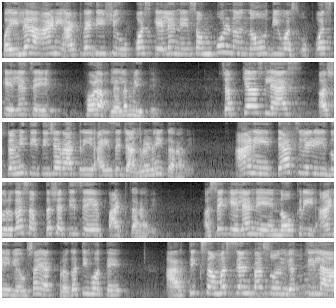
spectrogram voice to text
पहिल्या आणि आठव्या दिवशी उपवास केल्याने संपूर्ण नऊ दिवस उपवास केल्याचे फळ आपल्याला मिळते. शक्य असल्यास अष्टमी तिथीच्या रात्री आईचे जागरणही करावे. आणि त्याच वेळी दुर्गा सप्तशतीचे पाठ करावे. असे केल्याने नोकरी आणि व्यवसायात प्रगती होते. आर्थिक समस्यांपासून व्यक्तीला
